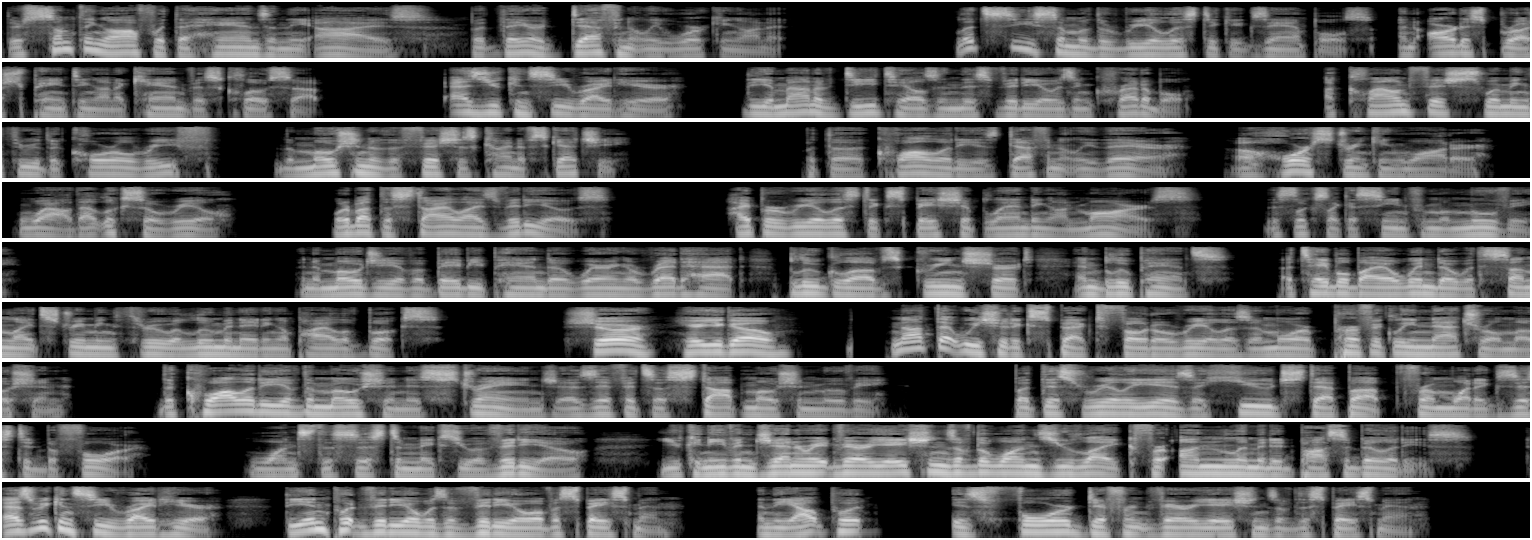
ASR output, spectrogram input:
There's something off with the hands and the eyes, but they are definitely working on it. Let's see some of the realistic examples. An artist brush painting on a canvas close-up. As you can see right here, the amount of details in this video is incredible. A clownfish swimming through the coral reef? The motion of the fish is kind of sketchy. But the quality is definitely there. A horse drinking water. Wow, that looks so real. What about the stylized videos? Hyper-realistic spaceship landing on Mars. This looks like a scene from a movie. An emoji of a baby panda wearing a red hat, blue gloves, green shirt, and blue pants. A table by a window with sunlight streaming through illuminating a pile of books. Sure, here you go. Not that we should expect photorealism or perfectly natural motion. The quality of the motion is strange, as if it's a stop-motion movie. But this really is a huge step up from what existed before. Once the system makes you a video, you can even generate variations of the ones you like for unlimited possibilities. As we can see right here, the input video was a video of a spaceman, and the output is four different variations of the spaceman.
